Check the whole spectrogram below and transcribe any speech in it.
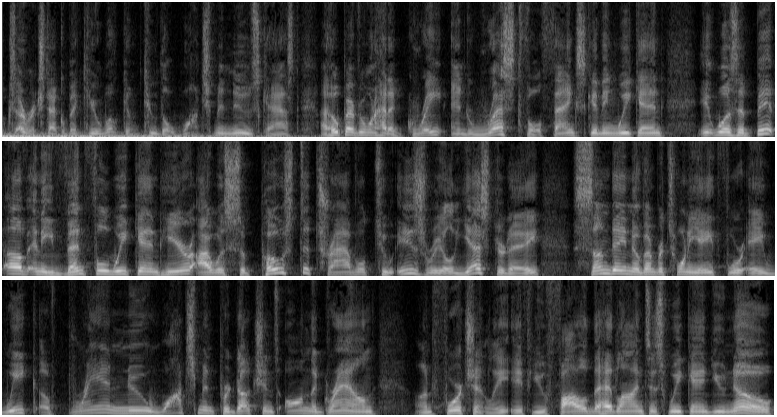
Folks, Erick Stakelbeck here. Welcome to the Watchman Newscast. I hope everyone had a great and restful Thanksgiving weekend. It was a bit of an eventful weekend here. I was supposed to travel to Israel yesterday, Sunday, November 28th, for a week of brand new Watchman productions on the ground. Unfortunately, if you followed the headlines this weekend, you know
